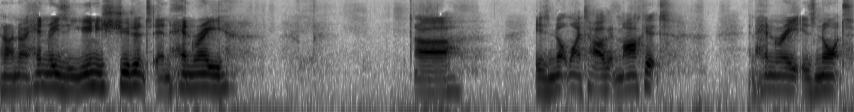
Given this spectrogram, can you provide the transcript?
and I know Henry's a uni student, and Henry uh, is not my target market, and Henry is not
